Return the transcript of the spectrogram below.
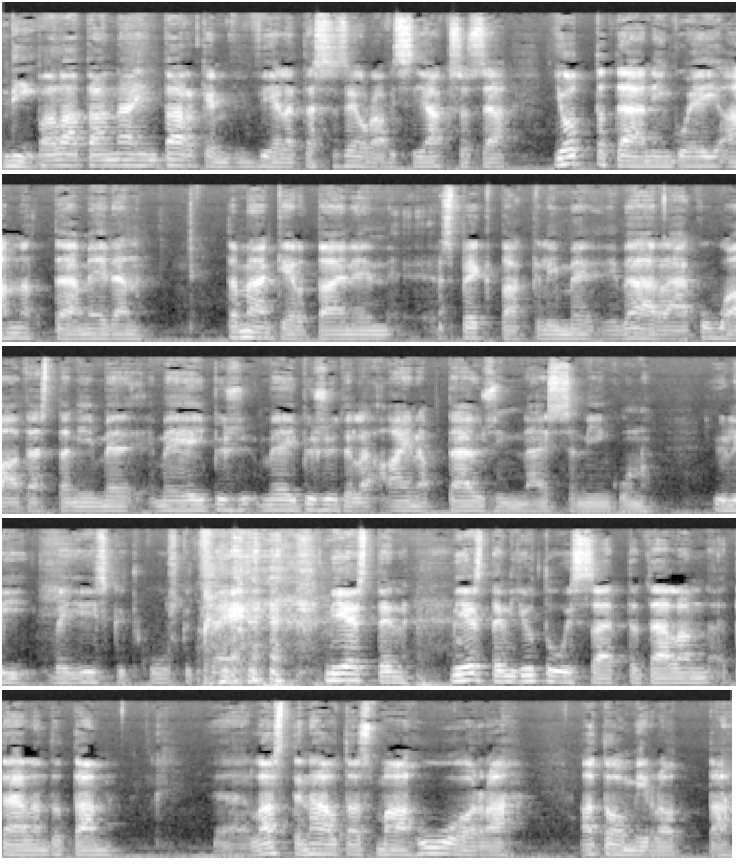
Niin. Palataan näihin tarkemmin vielä tässä seuraavissa jaksossa. Jotta tämä niin kuin ei anna tämä meidän tämänkertainen spektaakkelimme väärää kuvaa tästä, niin me, me, ei, pysy, me ei pysytellä aina täysin näissä niin kuin yli 50-60 miesten, miesten jutuissa, että täällä on, täällä on tota, lasten hautausmaa Huora, Atomirotta,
